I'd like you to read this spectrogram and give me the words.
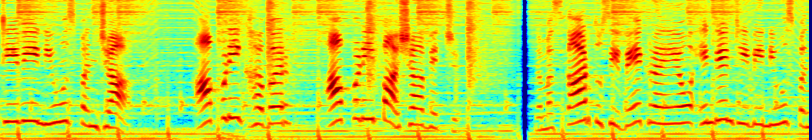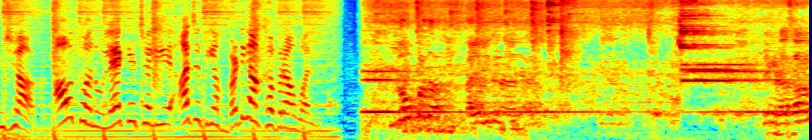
ਟੀਵੀ ਨਿਊਜ਼ ਪੰਜਾਬ ਆਪਣੀ ਖਬਰ ਆਪਣੀ ਭਾਸ਼ਾ ਵਿੱਚ। ਨਮਸਕਾਰ ਤੁਸੀਂ ਵੇਖ ਰਹੇ ਹੋ ਇੰਡੀਅਨ ਟੀਵੀ ਨਿਊਜ਼ ਪੰਜਾਬ ਆਓ ਤੁਹਾਨੂੰ ਲੈ ਕੇ ਚੱਲੀਏ ਅੱਜ ਦੀਆਂ ਵੱਡੀਆਂ ਖਬਰਾਂ ਵੱਲ। ਲੋ ਪ੍ਰਧਾਨ ਜੀ ਆਇਓ ਜੀ ਢਿੰਗੜਾ ਸਾਹਿਬ।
